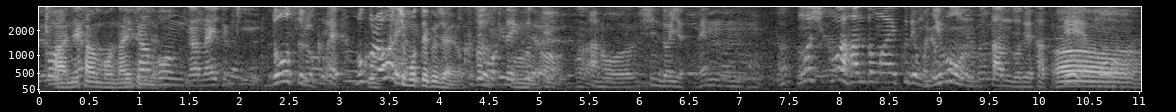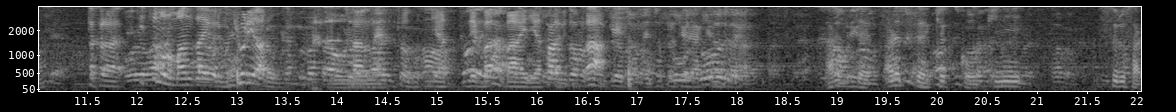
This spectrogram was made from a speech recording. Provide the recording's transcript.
すね。あ二三本ない時じゃない。二三本がない時。どうするか。え僕らは口持っていくんじゃないの。口持っていくっていう、あのしんどいやつね、もしくはハンドマイクでも2本スタンドで立ってあー。もうだからいつもの漫才よりも距離ある。あのそうやってば場合でやったスタンドの関りとか。係上ね。ちょっと距離空けると。かあれってあれって結構気にするさ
